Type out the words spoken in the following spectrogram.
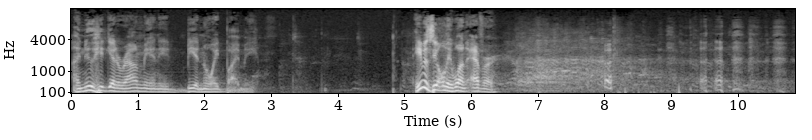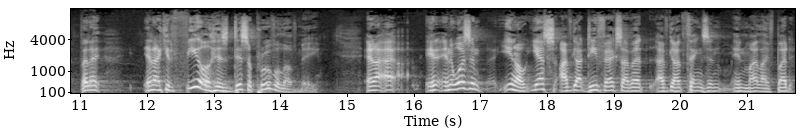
I knew he'd get around me and he'd be annoyed by me. He was the only one ever. but I, and I could feel his disapproval of me. And I, and it wasn't, you know, yes, I've got defects, I've got, I've got things in, in my life, but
